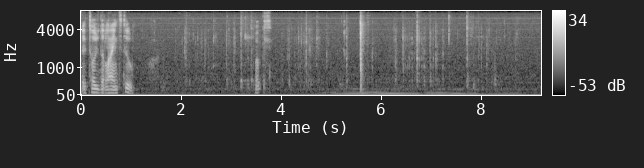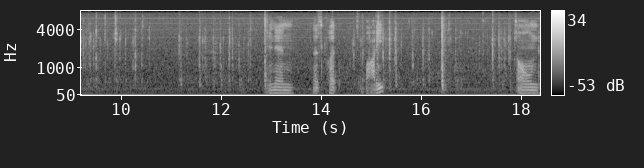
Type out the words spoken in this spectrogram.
it tells you the lines too. Oops. And then let's put body owned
